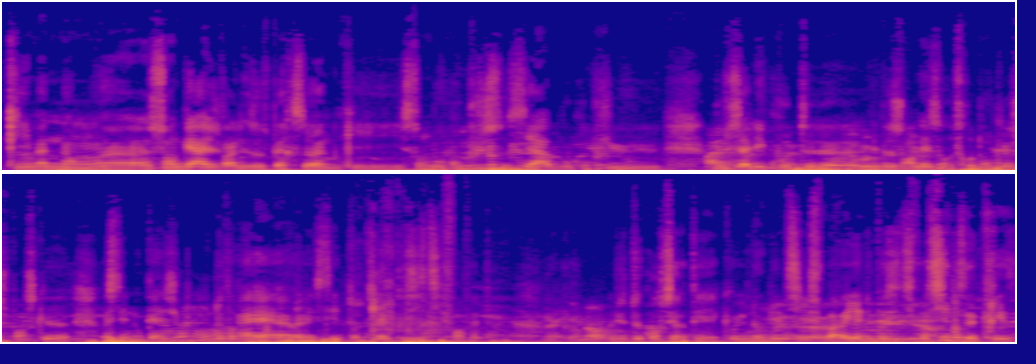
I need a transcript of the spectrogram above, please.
qui maintenant euh, s'engagent vers les autres personnes, qui sont beaucoup plus sociables, beaucoup plus, plus à l'écoute euh, des besoins des autres. Donc je pense que c'est une occasion. On devrait essayer de tirer le positif en fait. Au lieu de constater que le négatif, bah oui, il y a du positif aussi dans cette crise.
